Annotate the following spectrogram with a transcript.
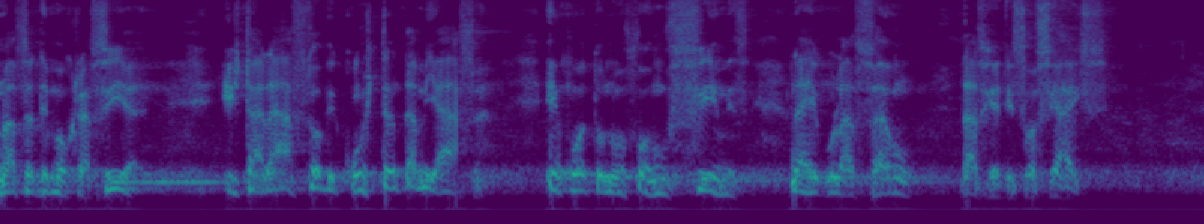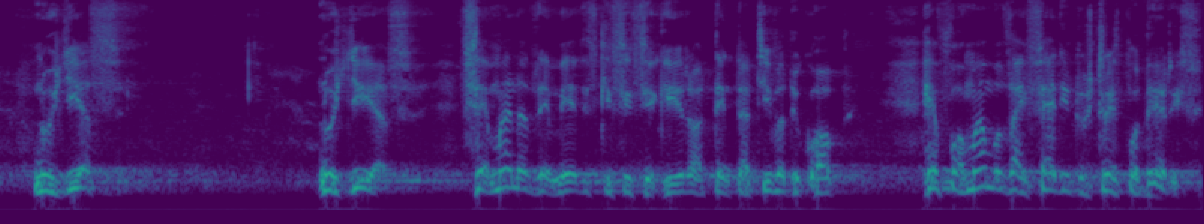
Nossa democracia estará sob constante ameaça enquanto não formos firmes na regulação das redes sociais. Nos dias nos dias, semanas e meses que se seguiram à tentativa de golpe, reformamos as sedes dos três poderes.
